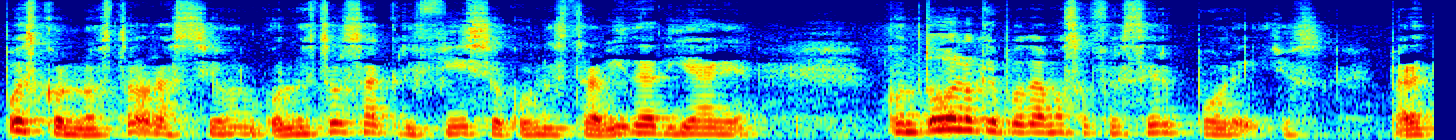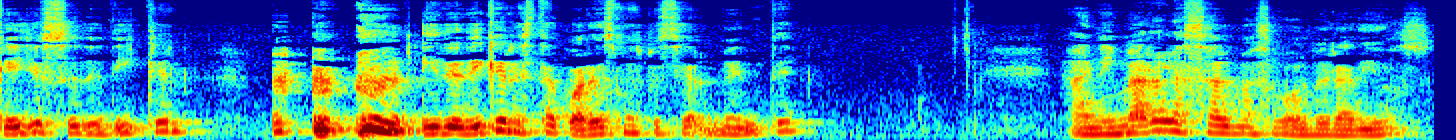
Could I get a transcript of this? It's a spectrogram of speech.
Pues con nuestra oración, con nuestro sacrificio, con nuestra vida diaria, con todo lo que podamos ofrecer por ellos, para que ellos se dediquen y dediquen esta cuaresma especialmente a animar a las almas a volver a Dios,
